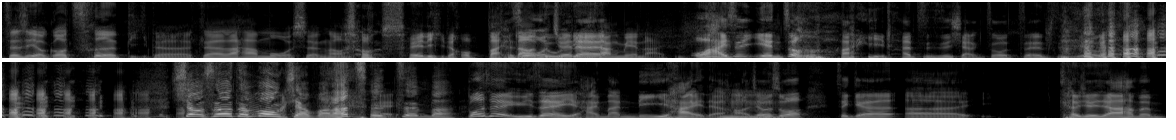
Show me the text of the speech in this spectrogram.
真是有够彻底的，再让他陌生哈、从水里头搬到陆地我觉得上面来。我还是严重怀疑他只是想做折纸游戏 小时候的梦想把它成真吧。不过这个鱼真的也还蛮厉害的哈，嗯就是说这个呃。科学家他们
